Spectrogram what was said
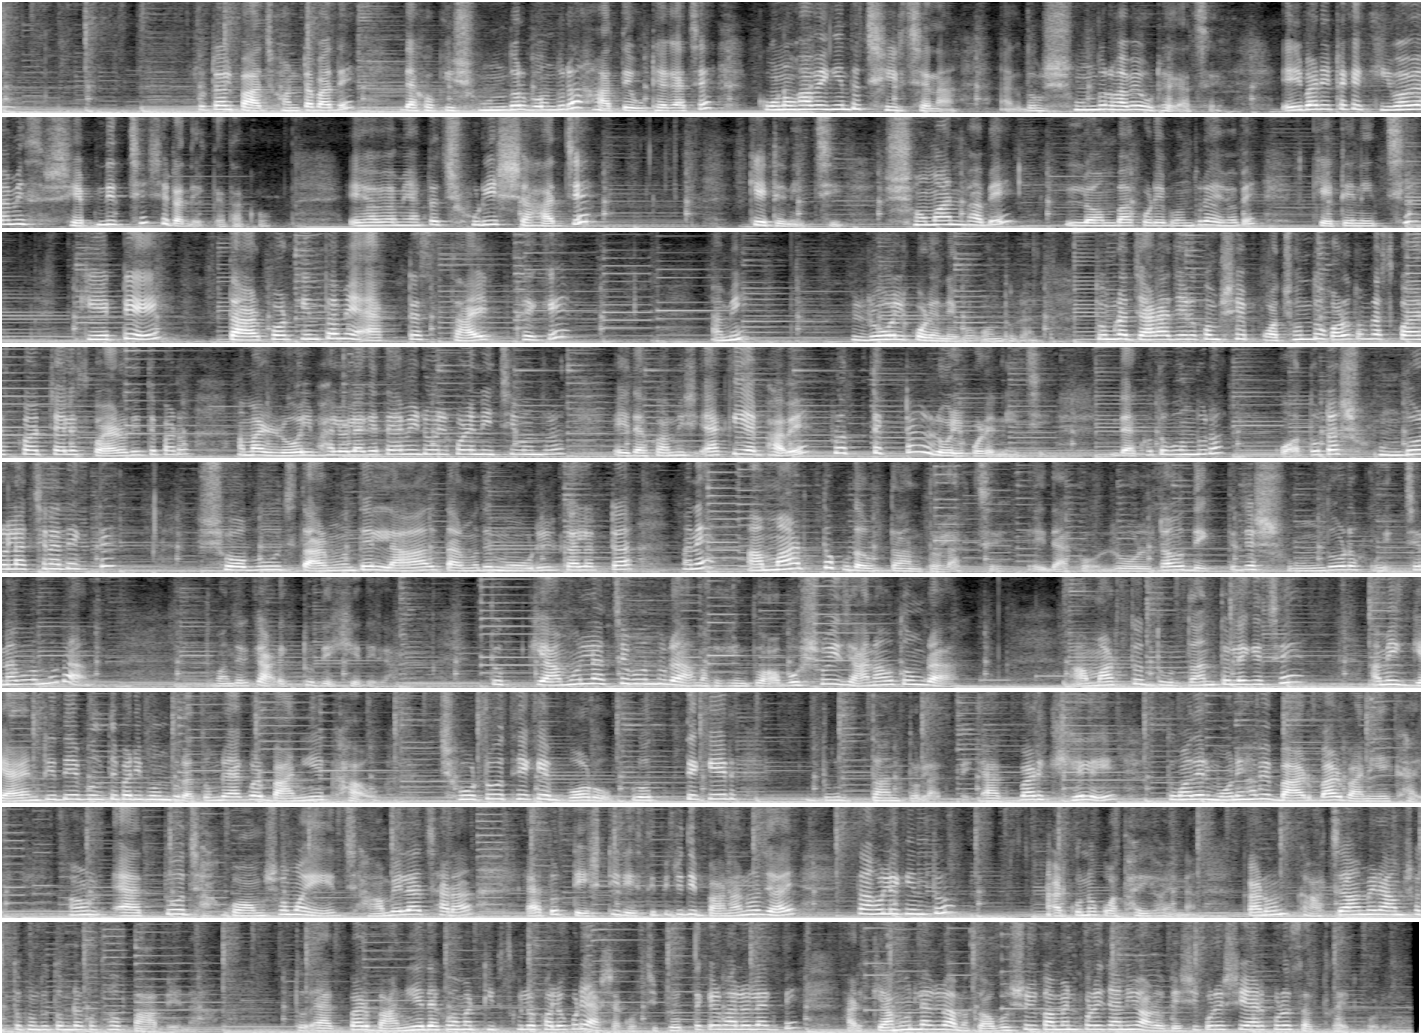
টোটাল পাঁচ ঘণ্টা বাদে। দেখো কি সুন্দর বন্ধুরা, হাতে উঠে গেছে। কোনোভাবে কিন্তু ছিঁড়ছে না, একদম সুন্দরভাবে উঠে গেছে। এইবার এটাকে কীভাবে আমি শেপ নিচ্ছি সেটা দেখতে থাকো। এভাবে আমি একটা ছুরির সাহায্যে কেটে নিচ্ছি। সমানভাবে লম্বা করে বন্ধুরা এভাবে কেটে নিচ্ছি। কেটে তারপর কিন্তু আমি একটা সাইড থেকে আমি রোল করে নেব বন্ধুরা। তোমরা যারা যেরকম সে পছন্দ করো, তোমরা স্কোয়ার স্কোয়ার চাইলে স্কোয়ারও দিতে পারো। আমার রোল ভালো লাগে, তাই আমি রোল করে নিচ্ছি বন্ধুরা। এই দেখো, আমি একইভাবে প্রত্যেকটা রোল করে নিয়েছি দেখো তো বন্ধুরা, কতটা সুন্দর লাগছে না দেখতে? সবুজ, তার মধ্যে লাল, তার মধ্যে মৌরির কালারটা মানে আমার তো দুর্দান্ত লাগছে। এই দেখো, রোলটাও দেখতে যে সুন্দর হচ্ছে না বন্ধুরা? তোমাদেরকে আরেকটু দেখিয়ে দিলাম। তো কেমন লাগছে বন্ধুরা? আমাকে কিন্তু অবশ্যই জানাও তোমরা। আমার তো দুর্দান্ত লেগেছে। আমি গ্যারান্টি দিয়ে বলতে পারি বন্ধুরা, তোমরা একবার বানিয়ে খাও। ছোট থেকে বড় প্রত্যেকের দুর্দান্ত লাগবে। একবার খেলে তোমাদের মনে হবে বারবার বানিয়ে খাই। কারণ এত কম সময়ে ঝামেলা ছাড়া এত টেস্টি রেসিপি যদি বানানো যায়, তাহলে কিন্তু আর কোনো কথাই হয় না। কারণ কাঁচা আমের আমসত্ব কিন্তু তোমরা কোথাও পাবে না। তো একবার বানিয়ে দেখো আমার টিপসগুলো ফলো করে, আশা করছি প্রত্যেকের ভালো লাগবে। আর কেমন লাগল আমাকে অবশ্যই কমেন্ট করে জানিও, আরও বেশি করে শেয়ার করো সাবস্ক্রাইব করো।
